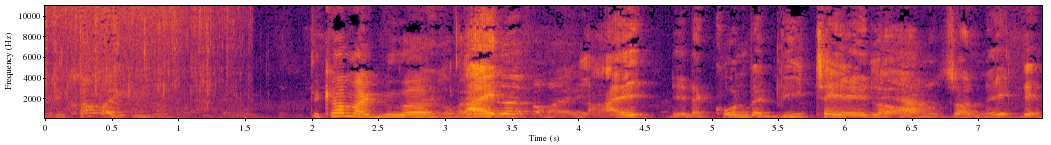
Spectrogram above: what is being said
Men det kommer ikke videre. Det kommer ikke videre. Det kommer Nej. ikke videre fra mig. Nej, det er da kun, hvad vi taler Ja. om og sådan, ikke det?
